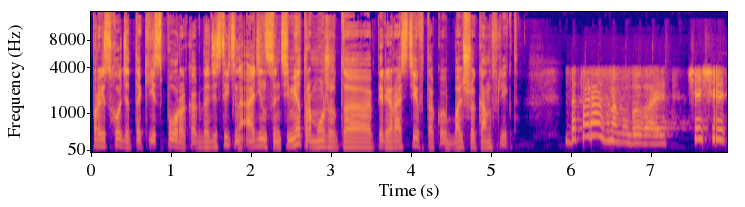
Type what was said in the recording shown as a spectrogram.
происходят такие споры, когда действительно один сантиметр может э, перерасти в такой большой конфликт. Да по-разному бывает. Чаще,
